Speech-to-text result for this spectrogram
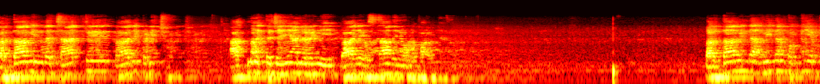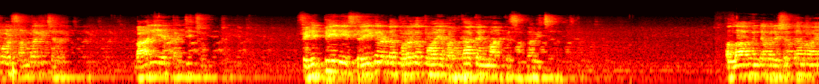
ഭർത്താവിന്റെ ചാറ്റ് ഭാര്യ പിടിച്ചു. ആത്മഹത്യ ചെയ്യാനൊരുങ്ങി ഭാര്യ ഉസ്താദിനോട് പറഞ്ഞു. ഭർത്താവിന്റെ അമിതം പൊക്കിയപ്പോൾ സംഭവിച്ചത് ഭാര്യയെ പറ്റിച്ചു. ഫിലിപ്പീനി സ്ത്രീകളുടെ പുറകെ പോയ ഭർത്താക്കന്മാർക്ക് സംഭവിച്ചത്. അള്ളാഹുവിന്റെ പരിശുദ്ധമായ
